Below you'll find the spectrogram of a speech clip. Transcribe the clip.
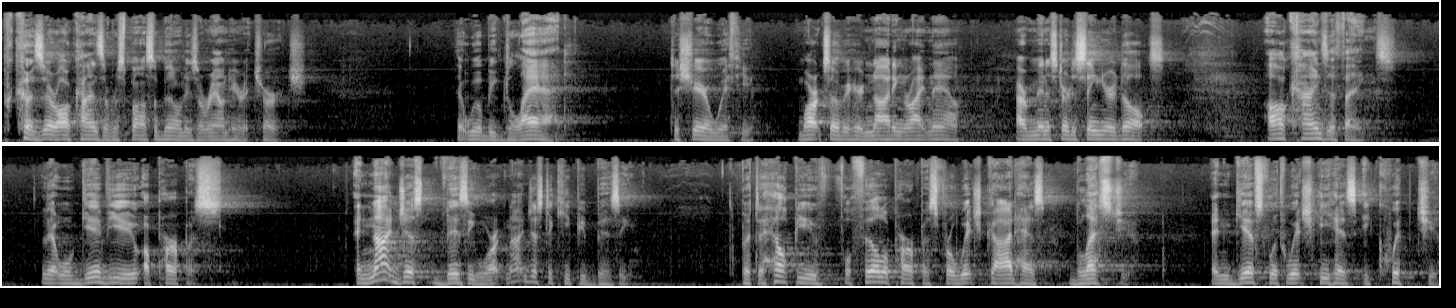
because there are all kinds of responsibilities around here at church that we'll be glad to share with you. Mark's over here nodding right now, our minister to senior adults. All kinds of things that will give you a purpose. And not just busy work, not just to keep you busy, but to help you fulfill a purpose for which God has blessed you and gifts with which He has equipped you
